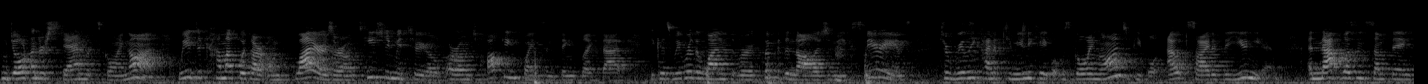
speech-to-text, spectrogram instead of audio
who don't understand what's going on. We had to come up with our own flyers, our own teaching materials, our own talking points and things like that because we were the ones that were equipped with the knowledge and the experience to really kind of communicate what was going on to people outside of the union. And that wasn't something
